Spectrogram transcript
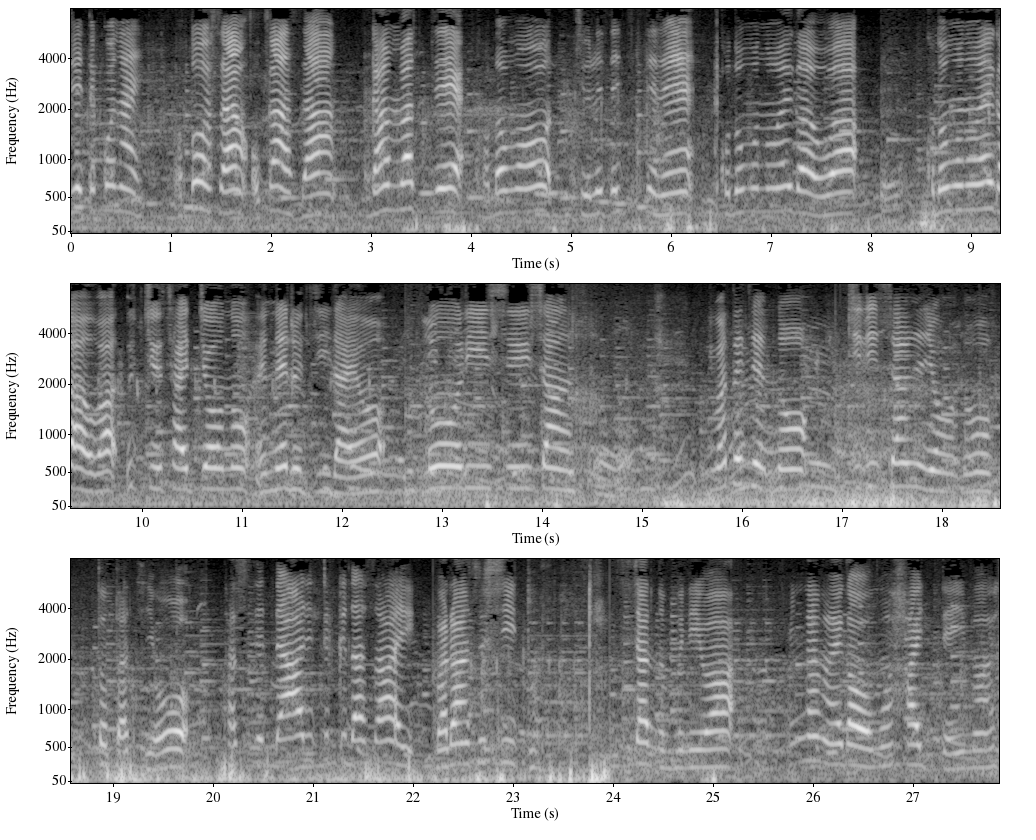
連れてこないお父さんお母さん頑張って子供を連れてきてね。子供の笑顔は子供の笑顔は宇宙最長のエネルギーだよ。農林水産省。岩手県の一次産業の人たちを助けてあげてください。バランスシート。さんの部にはみんなの笑顔も入っています。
